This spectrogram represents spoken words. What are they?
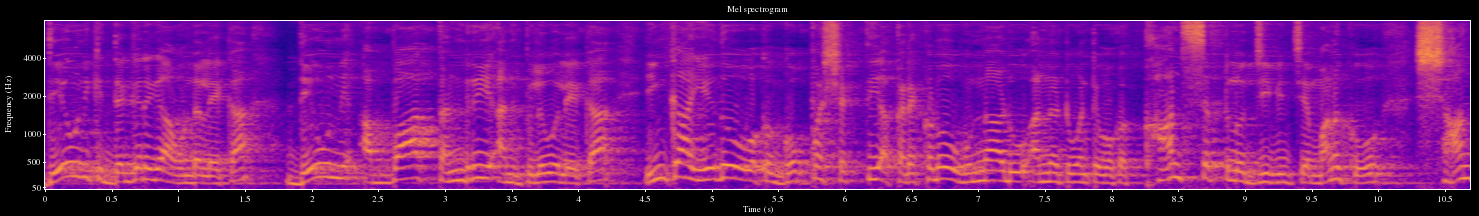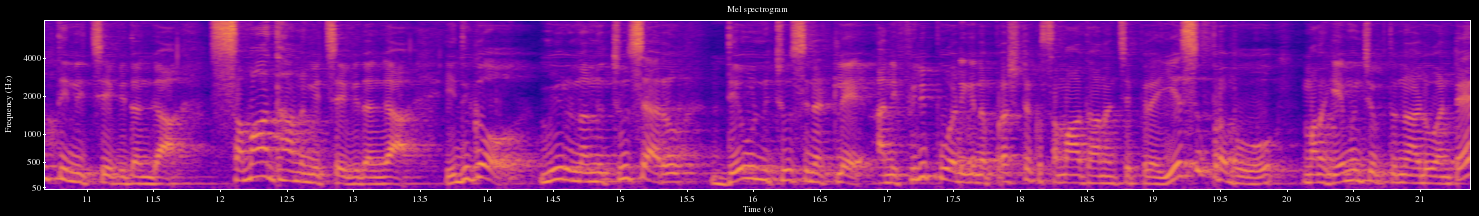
దేవునికి దగ్గరగా ఉండలేక దేవుణ్ణి అబ్బా తండ్రి అని పిలువలేక ఇంకా ఏదో ఒక గొప్ప శక్తి అక్కడెక్కడో ఉన్నాడు అన్నటువంటి ఒక కాన్సెప్ట్లో జీవించే మనకు శాంతినిచ్చే విధంగా సమాధానం ఇచ్చే విధంగా ఇదిగో మీరు నన్ను చూశారు దేవుణ్ణి చూసినట్లే అని ఫిలిపు అడిగిన ప్రశ్నకు సమాధానం చెప్పిన యేసు ప్రభువు మనకేమని చెప్తున్నాడు అంటే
